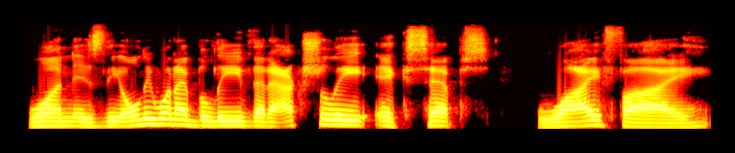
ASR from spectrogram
one is the only one I believe that actually accepts Wi-Fi.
